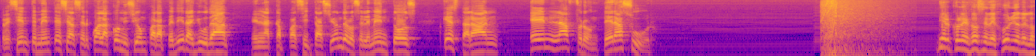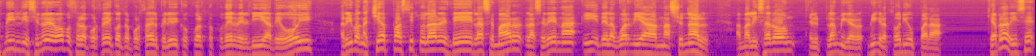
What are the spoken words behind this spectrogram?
recientemente se acercó a la comisión para pedir ayuda en la capacitación de los elementos que estarán en la frontera sur. Miércoles 12 de junio del 2019, vamos a la portada y contraportada del periódico Cuarto Poder del día de hoy. Arriban a Chiapas titulares de la CEMAR, la Serena y de la Guardia Nacional. Analizaron el plan migratorio para que habrá, dice,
